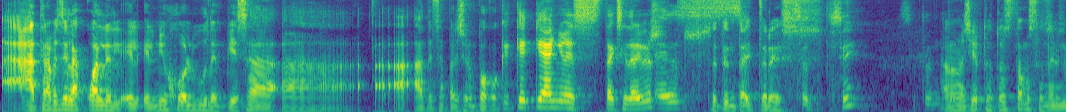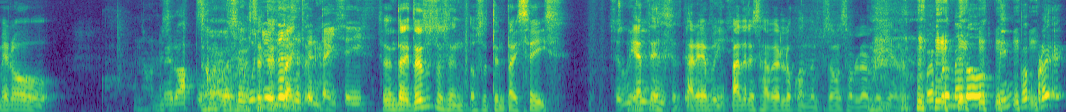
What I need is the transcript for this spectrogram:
a, través de la cual el, el- el New Hollywood empieza a, a- a desaparecer un poco. ¿Qué, qué, qué año es Taxi Drivers? Es 73. Sí. Ah, no, no es cierto. Entonces estamos en el mero... No, no es Mero. Según yo es 73. del 76. ¿73 o sesen- o 76? Según Fíjate, estaría 76. padre saberlo cuando empezamos a hablar de ella, ¿no? Fue primero. min- fue pre-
